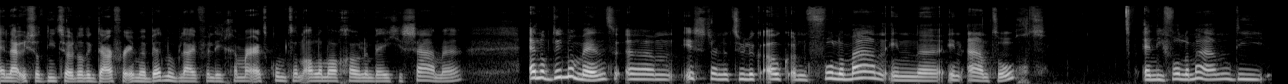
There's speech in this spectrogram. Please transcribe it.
en nou is dat niet zo dat ik daarvoor in mijn bed moet blijven liggen, maar het komt dan allemaal gewoon een beetje samen. En op dit moment um, is er natuurlijk ook een volle maan in, uh, in aantocht. En die volle maan, die,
